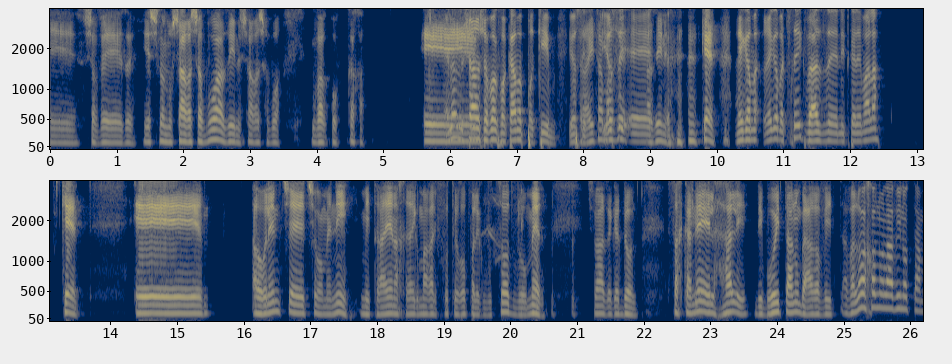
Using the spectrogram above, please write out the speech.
אה, שווה זה, יש לנו שער השבוע, אז הנה שער השבוע, כבר פה, ככה. אין לנו שער השבוע כבר כמה פרקים, יוסי. ראית מה זה? אה, אז הנה, כן. רגע, רגע מצחיק ואז אה, נתקדם הלאה? כן. האורלין צ'ואמני מתראיין אחרי גמר אליפות אירופה לקבוצות ואומר, תשמע זה גדול, שחקני אל הלי דיברו איתנו בערבית, אבל לא יכולנו להבין אותם.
